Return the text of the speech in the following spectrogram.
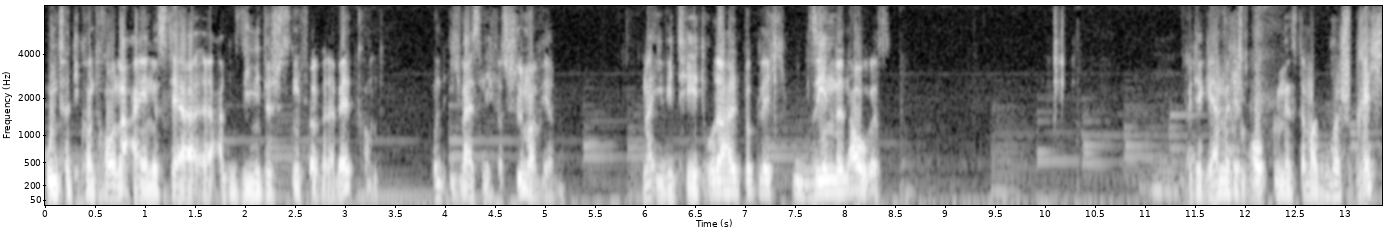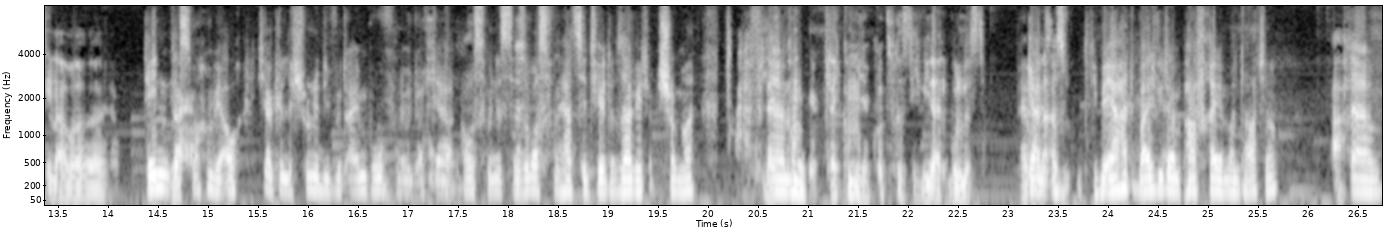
unter die Kontrolle eines der äh, antisemitischsten Völker der Welt kommt. Und ich weiß nicht, was schlimmer wäre. Naivität oder halt wirklich sehenden Auges. Ich würde ja gerne mit dem Außenminister mal drüber sprechen, aber äh, den, das machen wir auch. Die aktuelle Stunde, die wird einberufen, da wird auch der Außenminister sowas von Herz zitiert, das sage ich euch schon mal. ah, vielleicht Ähm, komme ich, komme ich ja kurzfristig wieder in den Bundestag. Wer Gerne, weiß. also die BR hat bald wieder ein paar freie Mandate. Ach. Ähm,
